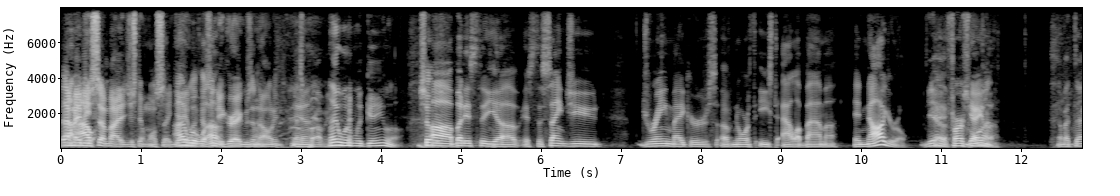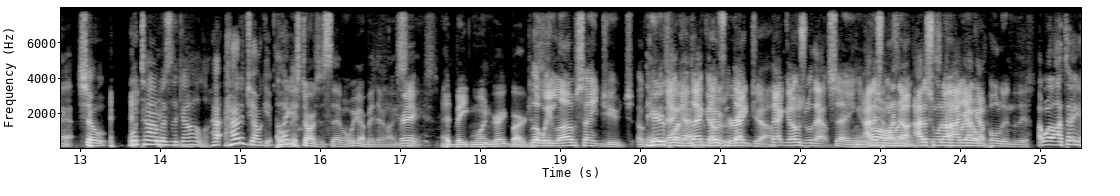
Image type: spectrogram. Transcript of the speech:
That may be I- somebody just didn't want to say I gala would- because I I- knew Greg was in the audience. That's Yeah. probably They went with gala. So- uh, but it's the uh, it's the St. Jude Dream Makers of Northeast Alabama inaugural. Yeah, ga- the first gala. one. How about that? So, what time is the gala? How, how did y'all get pulled? I pulled? think in? it starts at seven. We got to be there like Rick. six. That'd be one Greg Burgess. Look, we love St. Jude's. Okay, Here's that, what that goes They a great that, job. That goes without saying. I just Oh, want to know. I just want to know how y'all got pulled into this. Well, I'll tell you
